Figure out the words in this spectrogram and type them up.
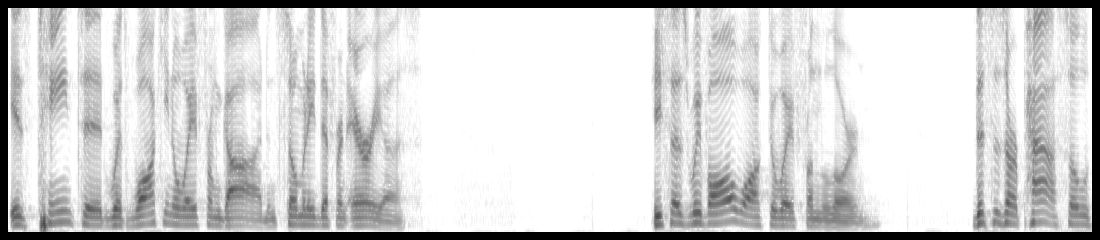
is tainted with walking away from God in so many different areas. He says we've all walked away from the Lord. This is our past. So,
